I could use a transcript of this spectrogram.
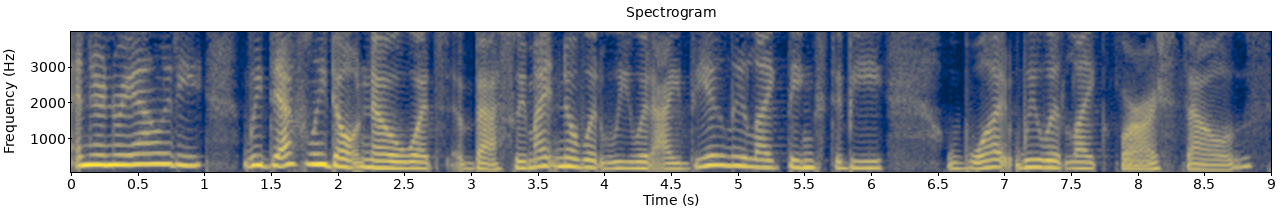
And in reality, we definitely don't know what's best. We might know what we would ideally like things to be, what we would like for ourselves,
